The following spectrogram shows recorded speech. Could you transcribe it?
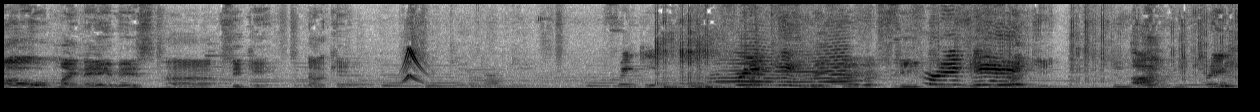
Oh, my name is uh, Fiki Naki. Freaky. Not Freaky! Freaky, but. Freaky! Fiki Naki. Oh, freak.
